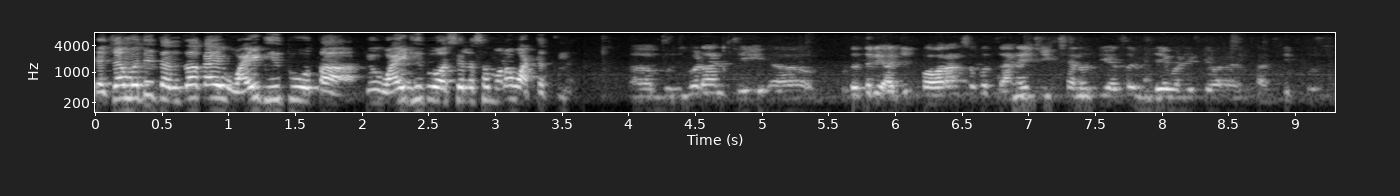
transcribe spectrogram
त्याच्यामध्ये त्यांचा काही वाईट हेतू होता किंवा वाईट हेतू असेल असं मला वाटत नाही. भुजबळांची कुठेतरी अजित पवारांसोबत जाण्याची इच्छा नव्हती असं विजय वडेट्टीवार खासगीत बोलले.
